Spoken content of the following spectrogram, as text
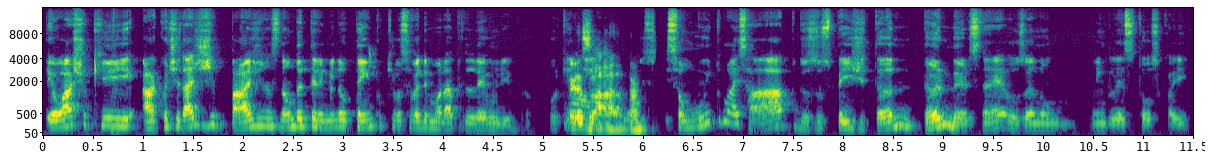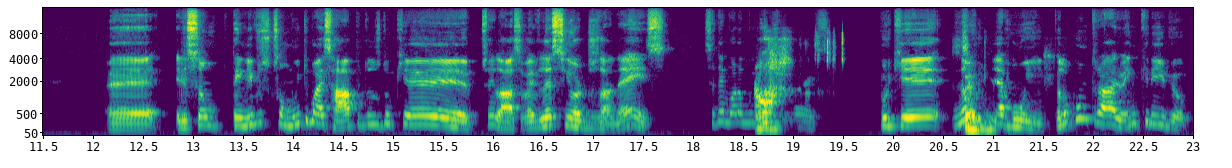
Eu acho que a quantidade de páginas não determina o tempo que você vai demorar para ler um livro. Porque Exato. são muito mais rápidos, os page turn, turners, né? Usando um, um inglês tosco aí. É, eles são. Tem livros que são muito mais rápidos do que, sei lá, você vai ler Senhor dos Anéis, você demora muito oh. mais. Porque. Não Sim. porque ele é ruim, pelo contrário, é incrível.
